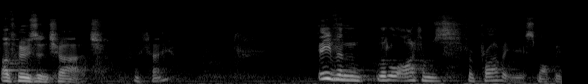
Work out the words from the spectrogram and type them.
of who's in charge. Okay. Even little items for private use might be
